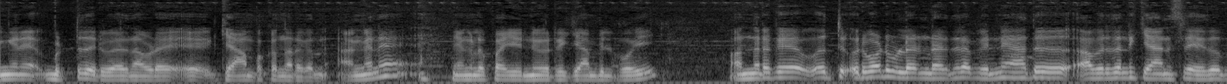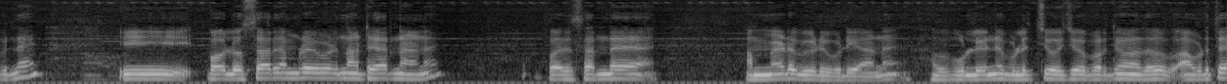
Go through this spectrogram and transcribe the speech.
ഇങ്ങനെ വിട്ടു തരുമായിരുന്നു അവിടെ ക്യാമ്പൊക്കെ നടക്കുന്നത് അങ്ങനെ ഞങ്ങൾ പയ്യന്നൂർ ക്യാമ്പിൽ പോയി. അന്നേരമൊക്കെ ഒരുപാട് പിള്ളേരുണ്ടായിരുന്നില്ല. പിന്നെ അത് അവർ തന്നെ ക്യാൻസൽ ചെയ്തു. പിന്നെ ഈ പൗലോസ് സാർ നമ്മുടെ നാട്ടുകാരനാണ്. പൗലോസ് സാറിന്റെ അമ്മയുടെ വീട് ഇവിടെയാണ്. അപ്പോൾ പുള്ളിനെ വിളിച്ച് വിളിച്ചു ചോദിച്ചു പറഞ്ഞു അത് അവിടുത്തെ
